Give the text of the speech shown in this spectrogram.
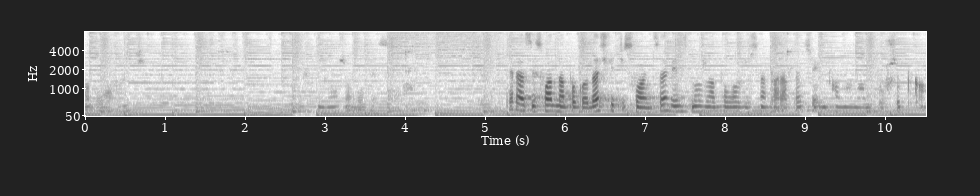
odłożyć. Chwilę, żeby wyschło. Teraz jest ładna pogoda, świeci słońce, więc można położyć na parapecie i ono nam tu szybko.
